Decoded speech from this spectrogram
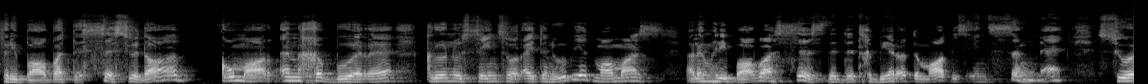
vir die baba te sis. So daar kom haar ingebore kronosensor uit en hoe weet mamas hulle met die baba sis dit dit gebeur outomaties en sing nê so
